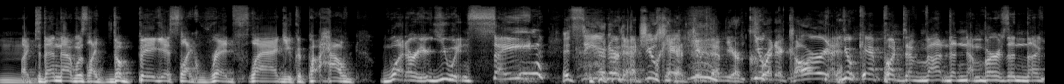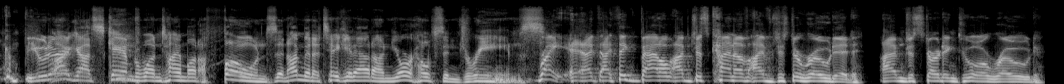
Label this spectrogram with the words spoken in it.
Mm. Like to them, that was like the biggest like red flag you could put. How? What are you? You insane? It's the internet. You can't give them your credit card. Yeah, you can't put the, uh, the numbers in the computer. I got scammed one time on a phones, and I'm going to take it out on your hopes and dreams. Right. I, I think battle. I've just kind of. I've just eroded. I'm just starting to erode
